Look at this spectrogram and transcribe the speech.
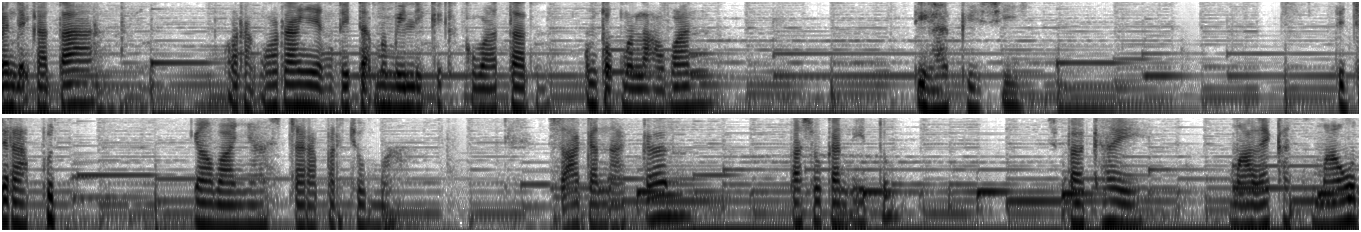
pendek kata, orang-orang yang tidak memiliki kekuatan untuk melawan, dihabisi, dicerabut nyawanya secara percuma. Seakan-akan pasukan itu sebagai malaikat maut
